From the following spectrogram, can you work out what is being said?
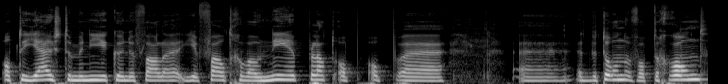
op de juiste manier kunnen vallen. Je valt gewoon neer, plat op, op uh, uh, het beton of op de grond.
